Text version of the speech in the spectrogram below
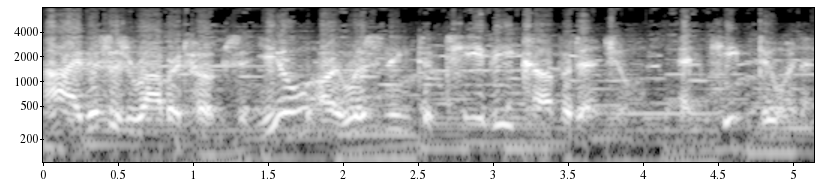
Hi, this is Robert Hooks, and you are listening to TV Confidential. And keep doing it.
